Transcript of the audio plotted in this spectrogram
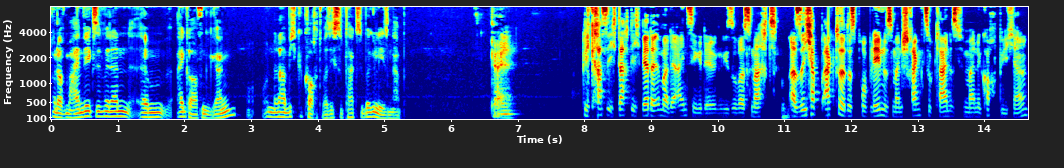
und auf dem Heimweg sind wir dann ähm, einkaufen gegangen und dann habe ich gekocht, was ich so tagsüber gelesen habe. Geil wie krass, ich dachte, ich wäre da immer der Einzige, der irgendwie sowas macht. Also ich habe aktuell das Problem, dass mein Schrank zu klein ist für meine Kochbücher.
